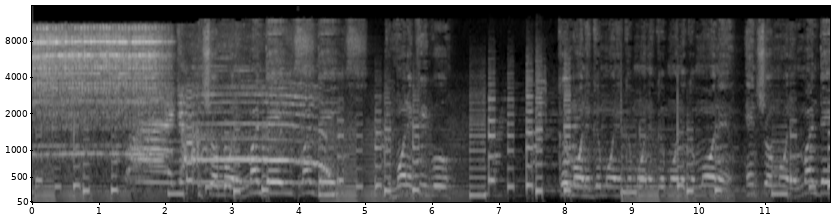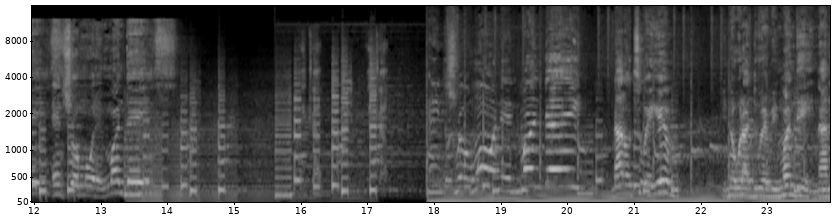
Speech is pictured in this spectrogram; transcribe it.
Intro morning Mondays, Mondays. Good morning, people. Good morning, good morning, good morning, good morning, good morning. Intro morning Mondays, intro morning Mondays. Intro morning Monday, 9:02 a.m. You know what I do every Monday, 9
